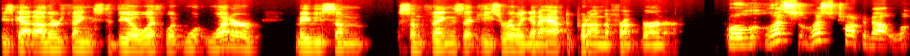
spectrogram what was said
He's got other things to deal with. What what are maybe some some things that he's really going to have to put on the front burner? Well, let's let's talk about what,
